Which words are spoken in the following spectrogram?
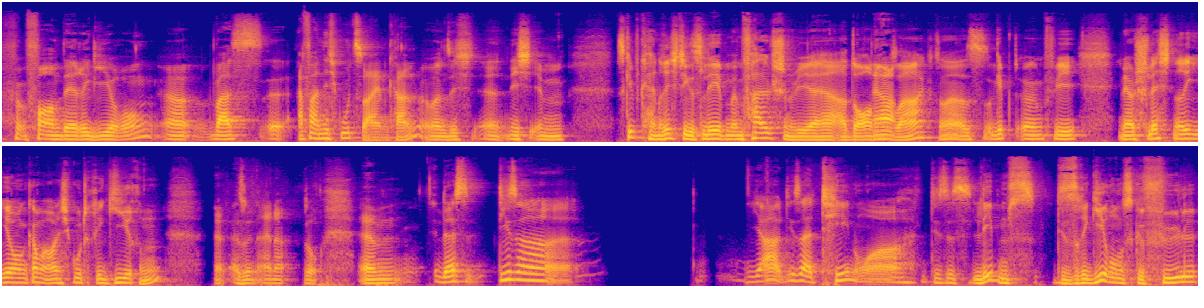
Form der Regierung, äh, was äh, einfach nicht gut sein kann, wenn man sich äh, nicht im es gibt kein richtiges Leben im Falschen, wie Herr Adorno ja. sagt. Es gibt irgendwie, in einer schlechten Regierung kann man auch nicht gut regieren. Äh, also in einer, so. Ähm, dass dieser ja, dieser Tenor, dieses Lebens, dieses Regierungsgefühl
